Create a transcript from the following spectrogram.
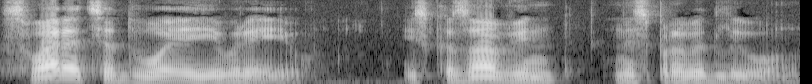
сваряться двоє євреїв. І сказав він несправедливому:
